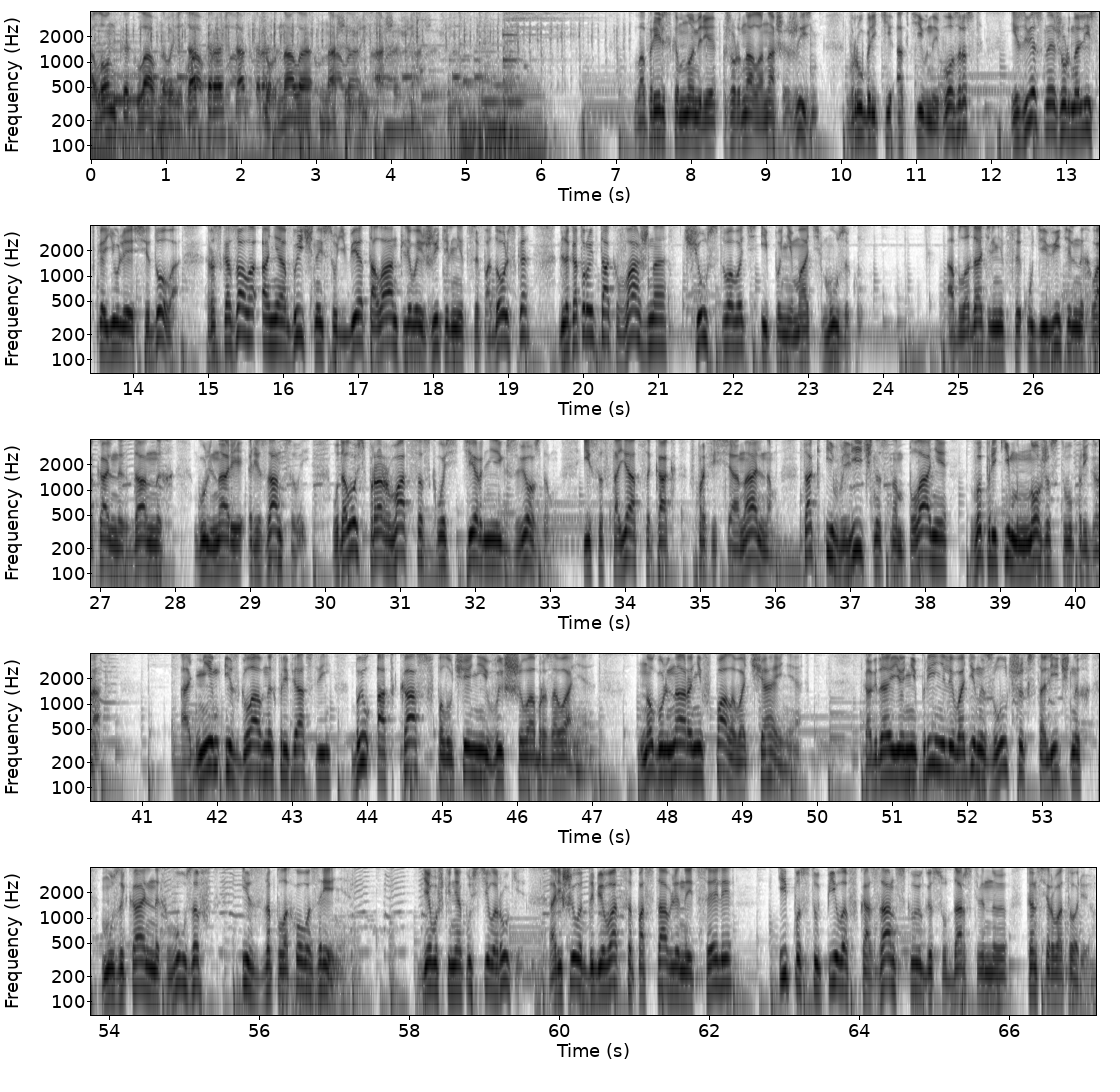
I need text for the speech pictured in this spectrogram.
Колонка главного редактора, журнала «Наша жизнь». В апрельском номере журнала «Наша жизнь» в рубрике «Активный возраст» известная журналистка Юлия Седова рассказала о необычной судьбе талантливой жительницы Подольска, для которой так важно чувствовать и понимать музыку. Обладательнице удивительных вокальных данных Гульнаре Рязанцевой удалось прорваться сквозь тернии к звездам и состояться как в профессиональном, так и в личностном плане вопреки множеству преград. Одним из главных препятствий был отказ в получении высшего образования. Но Гульнара не впала в отчаяние, когда ее не приняли в один из лучших столичных музыкальных вузов из-за плохого зрения. Девушка не опустила руки, а решила добиваться поставленной цели и поступила в Казанскую государственную консерваторию.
